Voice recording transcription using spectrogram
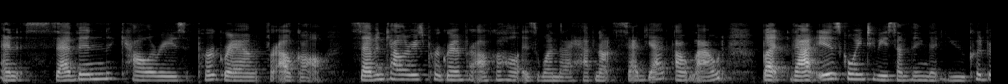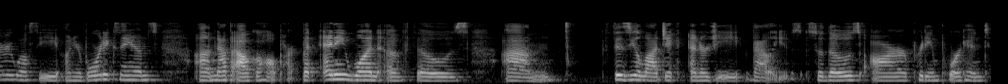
and 7 calories per gram for alcohol. 7 calories per gram for alcohol is one that I have not said yet out loud, but that is going to be something that you could very well see on your board exams, um, not the alcohol part, but any one of those um, physiologic energy values. So those are pretty important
